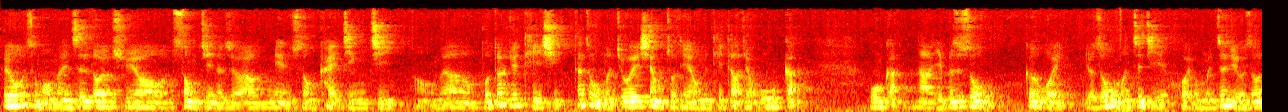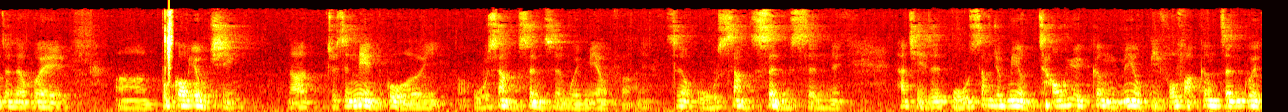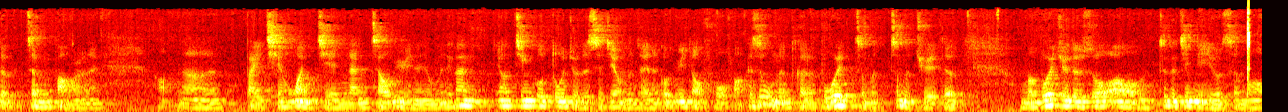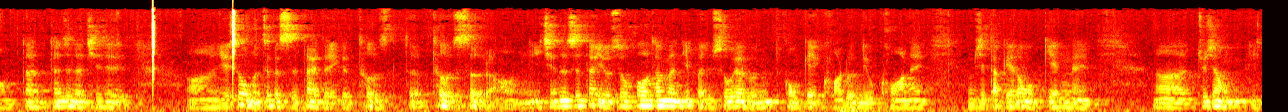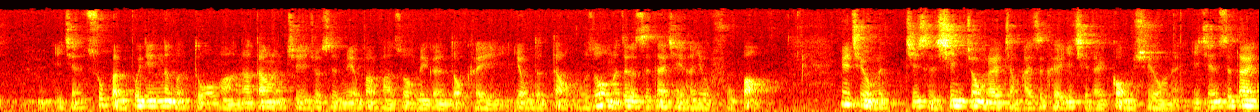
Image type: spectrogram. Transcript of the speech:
所以为什么每次都需要诵经的时候要念诵开经偈啊？我们要不断去提醒，但是我们就会像昨天我们提到叫无感，无感。那也不是说各位，有时候我们自己也会，我们自己有时候真的会啊、不够用心，然后只是念过而已。无上甚深微妙法呢，这种无上甚深呢，它其实无上就没有超越，更没有比佛法更珍贵的珍宝了呢。好，那百千万劫难遭遇呢？我们你看要经过多久的时间，我们才能够遇到佛法？可是我们可能不会怎么这么觉得，我们不会觉得说哦，这个经典有什么？但但是呢，其实，呃，也是我们这个时代的一个特特特色。然后以前的时代，有时候他们一本书要轮公给看轮流看呢，不是大家都有经呢。那就像以。以前书本不一定那么多嘛，那当然其实就是没有办法说每个人都可以用得到。我说我们这个时代其实很有福报，因为其实我们即使信众来讲，还是可以一起来共修呢。以前时代，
